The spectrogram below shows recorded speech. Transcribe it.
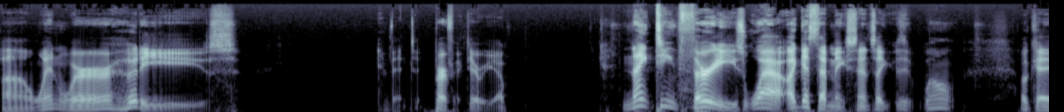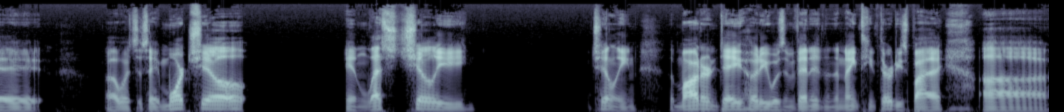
Uh, when were hoodies invented? Perfect. There we go. 1930s. Wow. I guess that makes sense. Like, well, okay. Uh, what's it say? More chill and less chilly. Chilling. The modern day hoodie was invented in the 1930s by uh,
